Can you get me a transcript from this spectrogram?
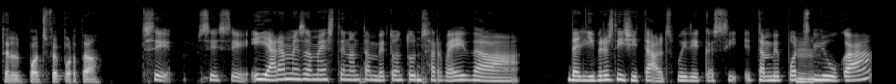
te'l pots fer portar. Sí, sí, sí. I ara, a més a més, tenen també tot un servei de, de llibres digitals. Vull dir que sí, també pots Mm. mm. llogar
